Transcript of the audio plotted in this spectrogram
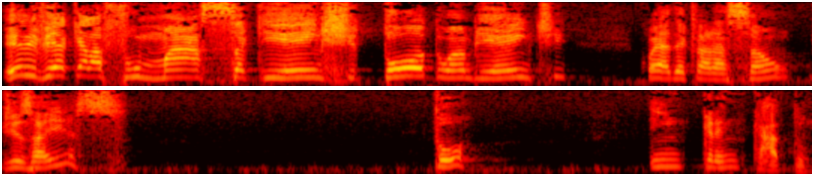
ele vê aquela fumaça que enche todo o ambiente. Qual é a declaração de Isaías? Tô encrencado.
